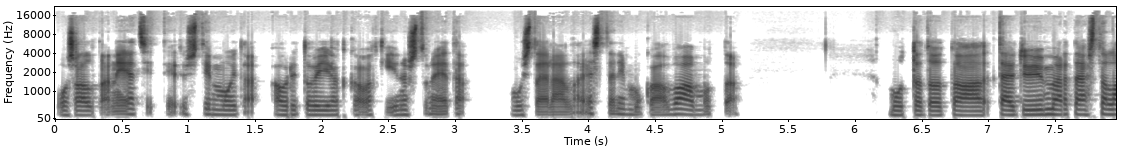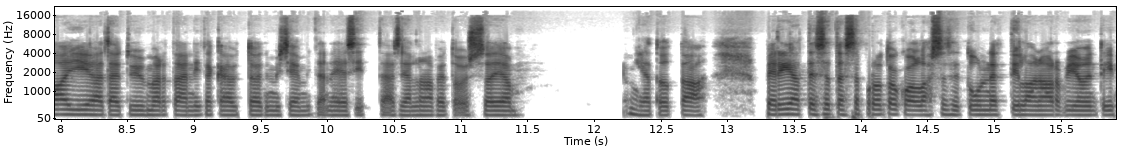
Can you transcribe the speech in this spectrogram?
osaltani, että sitten tietysti muita auditoijia, jotka ovat kiinnostuneita muista eläinlajeista, niin mukaan vaan, mutta, mutta tota, täytyy ymmärtää sitä lajia ja täytyy ymmärtää niitä käyttäytymisiä, mitä ne esittää siellä navetoissa. Ja ja tota, periaatteessa tässä protokollassa se tunnetilan arviointi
